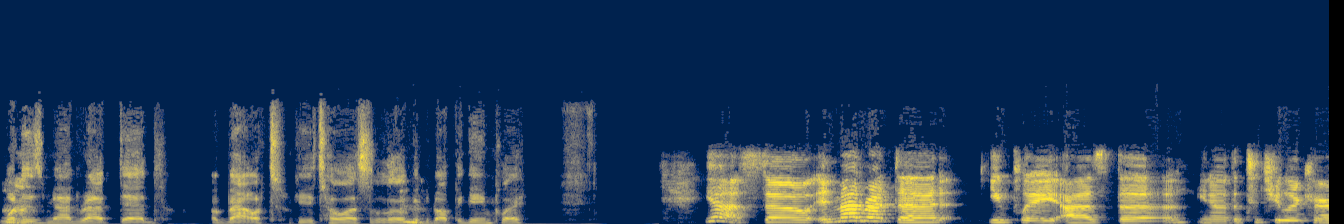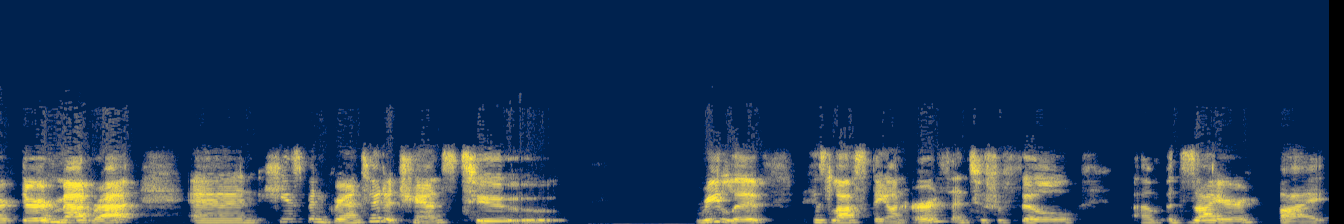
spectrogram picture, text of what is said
what uh-huh. is Mad Rat Dead about? Can you tell us a little bit about the gameplay? Yeah, so in Mad Rat Dead, you play as the, you know, the titular character Mad Rat, and he's been granted a chance to relive his last day on Earth and to fulfill um, a desire by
